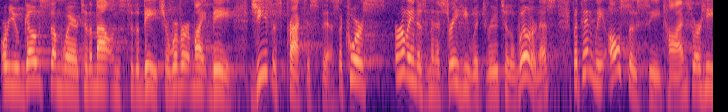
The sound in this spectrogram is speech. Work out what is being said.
or you go somewhere to the mountains, to the beach, or wherever it might be. Jesus practiced this. Of course, early in his ministry, he withdrew to the wilderness, but then we also see times where he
